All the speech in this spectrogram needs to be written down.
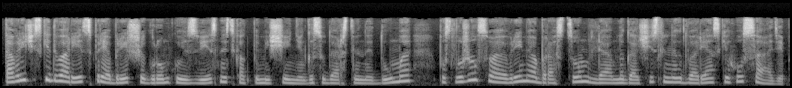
Таврический дворец, приобретший громкую известность как помещение Государственной Думы, послужил в свое время образцом для многочисленных дворянских усадеб.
